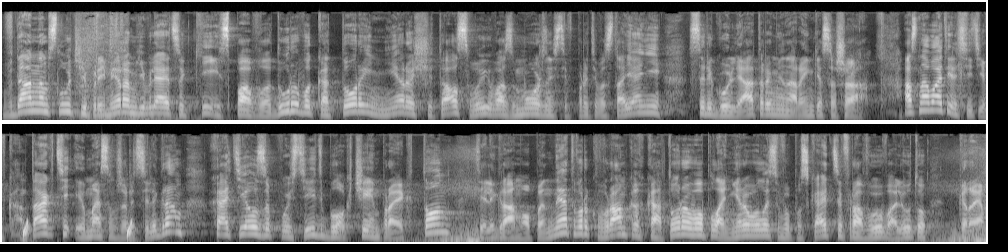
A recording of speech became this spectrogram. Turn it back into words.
В данном случае примером является кейс Павла Дурова, который не рассчитал свои возможности в противостоянии с регуляторами на рынке США. Основатель сети ВКонтакте и мессенджера Telegram хотел запустить блокчейн-проект Тон, Telegram Open Network, в рамках которого планировалось выпускать цифровую валюту Грэм.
